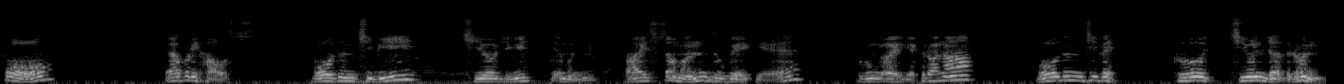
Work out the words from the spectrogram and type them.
For every house 모든 집이 지어지기 때문입니다. by some은 누구에게 누군가에게 그러나 모든 집에 그 지은 자들은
